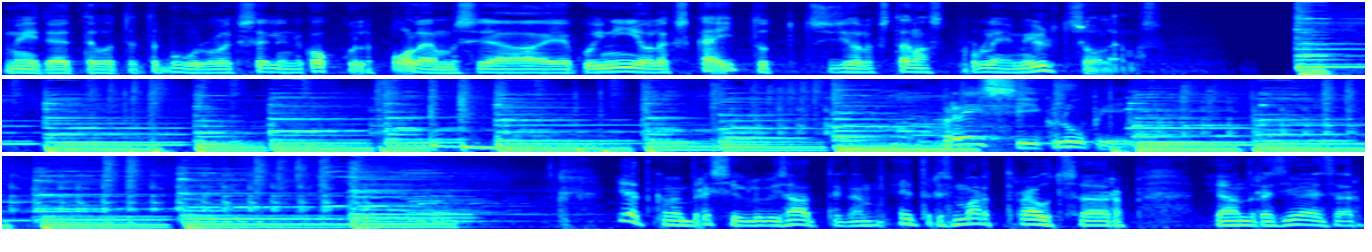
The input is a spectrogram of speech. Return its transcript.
meediaettevõtete puhul oleks selline kokkulepe olemas ja, ja kui nii oleks käitutud, siis ei oleks tänast probleemi üldse olemas pressiklubi. jätkame Pressiklubi saatega, eetris Mart Raudsaar ja Andres Jõesaar.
